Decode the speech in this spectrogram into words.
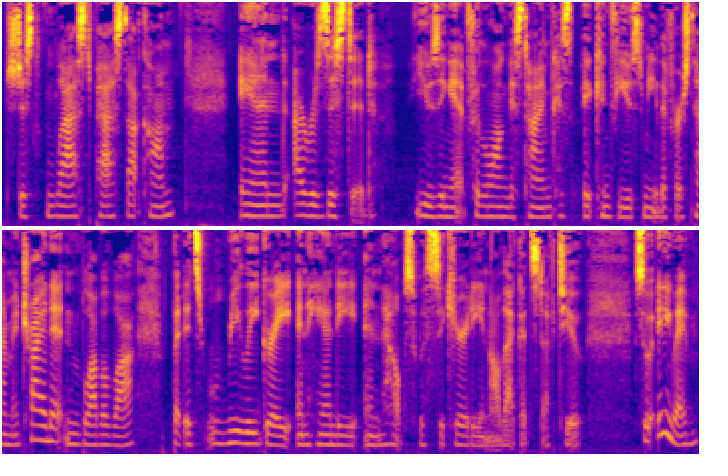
It's just lastpass.com and I resisted using it for the longest time because it confused me the first time I tried it and blah, blah, blah. But it's really great and handy and helps with security and all that good stuff too. So anyway,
